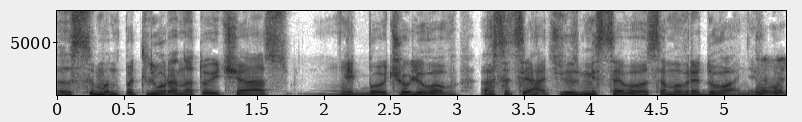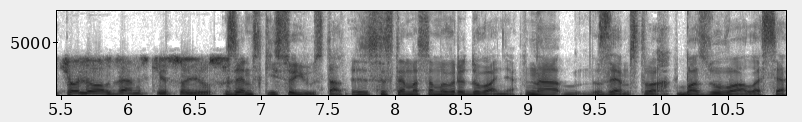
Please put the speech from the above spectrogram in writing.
Е, Симон Петлюра на той час якби очолював асоціацію з місцевого самоврядування. Він очолював Земський Союз. Земський союз, так, система самоврядування на земствах базувалася.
